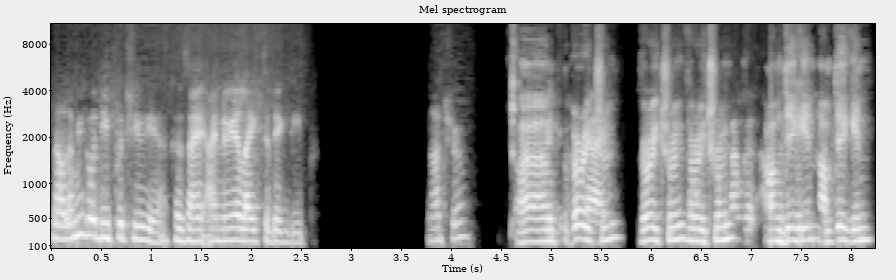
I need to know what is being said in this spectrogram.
Now let me go deep with you here because I, I know you like to dig deep. Not true? Um, very true. Very true. Very true. I'm, I'm, I'm digging. I'm digging.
